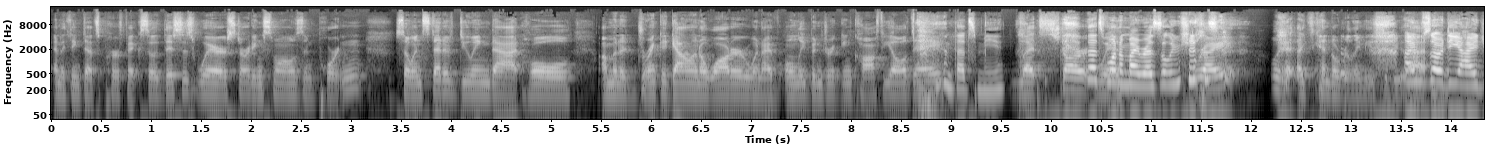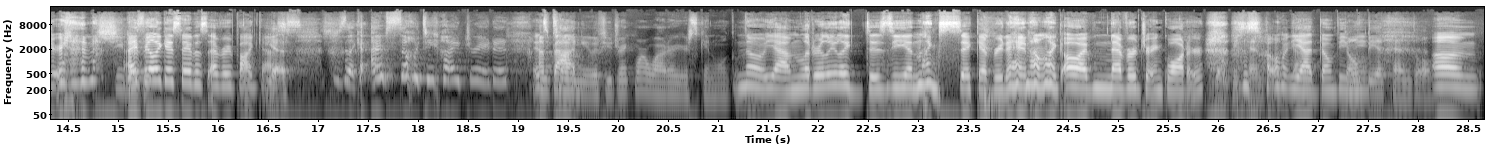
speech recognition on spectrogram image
and I think that's perfect. So this is where starting small is important. So instead of doing that whole I'm going to drink a gallon of water when I've only been drinking coffee all day, That's me. let's start That's one of my resolutions. right? Like, Kendall really needs to do that. I'm so dehydrated. She I feel like I say this every podcast. Yes. She's like, I'm so dehydrated. I'm It's telling you, if you drink more water, your skin will glow. No, yeah, I'm literally like dizzy and like sick every day, and I'm like, oh, I've never drank water. Don't be Kendall. so yeah, don't be Don't me. be a Kendall. Um,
